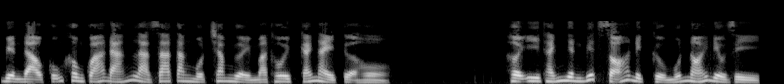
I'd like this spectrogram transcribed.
biện đạo cũng không quá đáng là gia tăng 100 người mà thôi, cái này tựa hồ. Hợi y thánh nhân biết rõ địch cửu muốn nói điều gì,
